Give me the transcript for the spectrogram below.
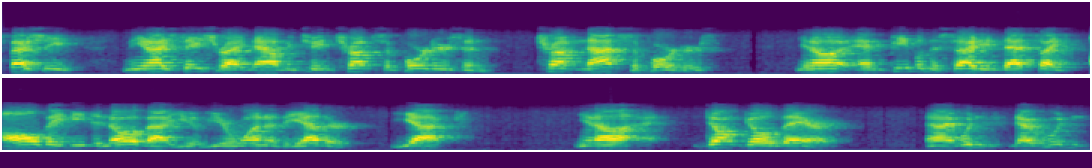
especially in the United States right now between Trump supporters and Trump not supporters. You know, and people deciding that's like all they need to know about you if you're one or the other. Yuck. You know, don't go there. And I wouldn't. I wouldn't.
